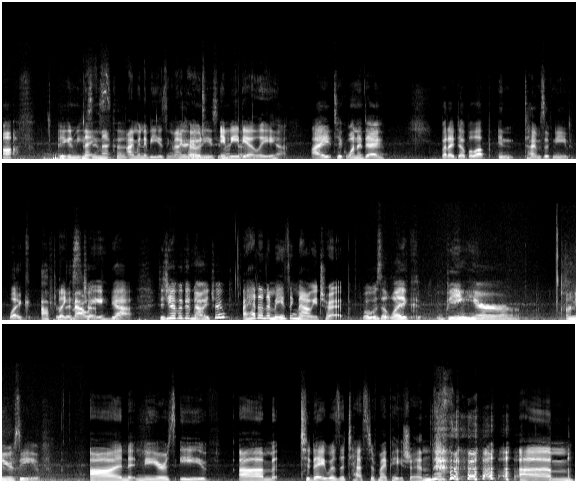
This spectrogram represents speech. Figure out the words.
off are you going to be using that code I'm going to be using that you're code be using that code. immediately. Yeah. I take one a day, but I double up in times of need, like after Like this Maui. trip. Yeah. Did you have a good Maui trip? I had an amazing Maui trip. What was it like being here on New Year's Eve? on New Year's Eve. Um, today was a test of my patience. um,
